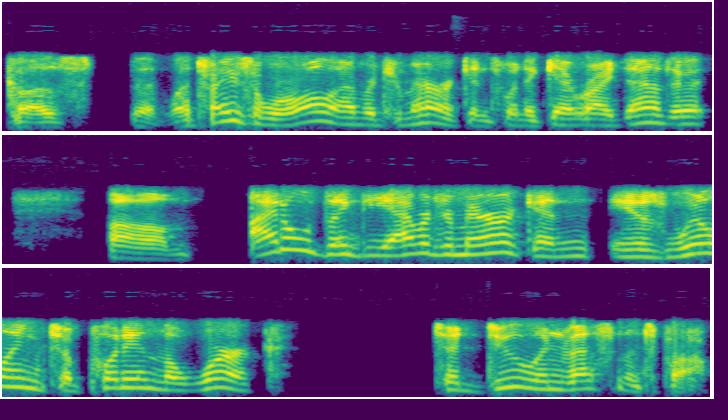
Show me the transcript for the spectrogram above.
because let's face it, we're all average Americans when it get right down to it. Um, I don't think the average American is willing to put in the work to do investments properly.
